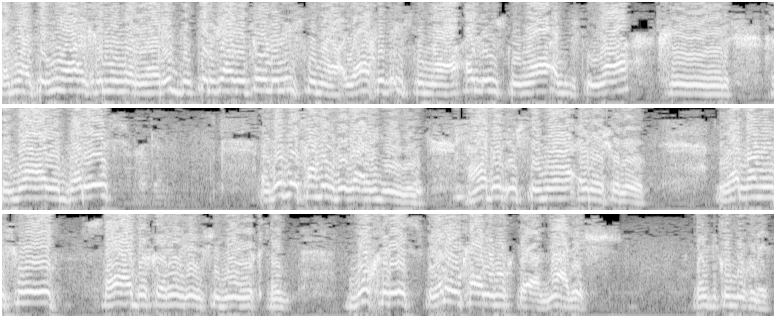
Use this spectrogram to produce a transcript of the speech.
سمعتنيها أكثر من مرة رد بترجع بتقول الاجتماع. يا أخي الاجتماع الاجتماع الاجتماع خير. خلنا الدرس بدي صحيح إذا أيديني هذا الاجتماع له شروط. لما بنشوف صادق الرجل فيما يكتب. مخلص ولو كان مخطئا. معلش. لازم يكون مخلص.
